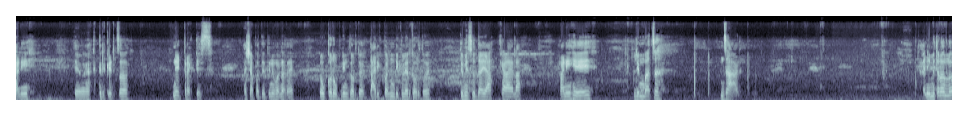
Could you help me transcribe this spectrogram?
आणि हे क्रिकेटचं नेट प्रॅक्टिस अशा पद्धतीने होणार आहे. लवकर ओपनिंग करतो आहे तारीख पण डिक्लेअर करतो आहे तुम्हीसुद्धा या खेळायला. आणि हे लिंबाचं झाड. आणि मित्रांनो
